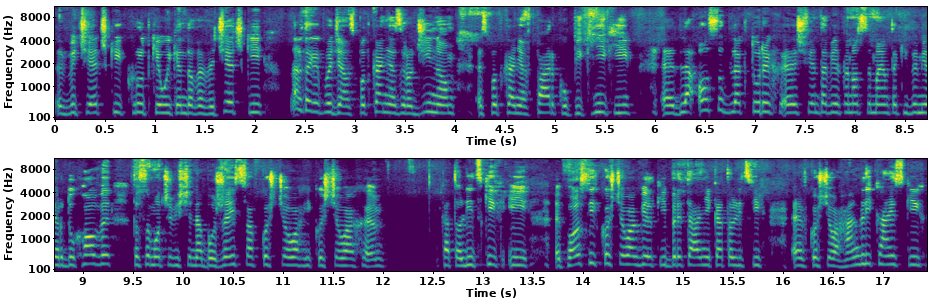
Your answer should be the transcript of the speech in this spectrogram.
wycieczki, krótkie weekendowe wycieczki, no ale tak jak powiedziałam, spotkania z rodziną, spotkania w parku, pikniki. E, Dla osób, dla których e, święta wielkanocne mają taki wymiar duchowy, to są oczywiście nabożeństwa w kościołach i kościołach katolickich i polskich kościołach Wielkiej Brytanii, katolickich w kościołach anglikańskich.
